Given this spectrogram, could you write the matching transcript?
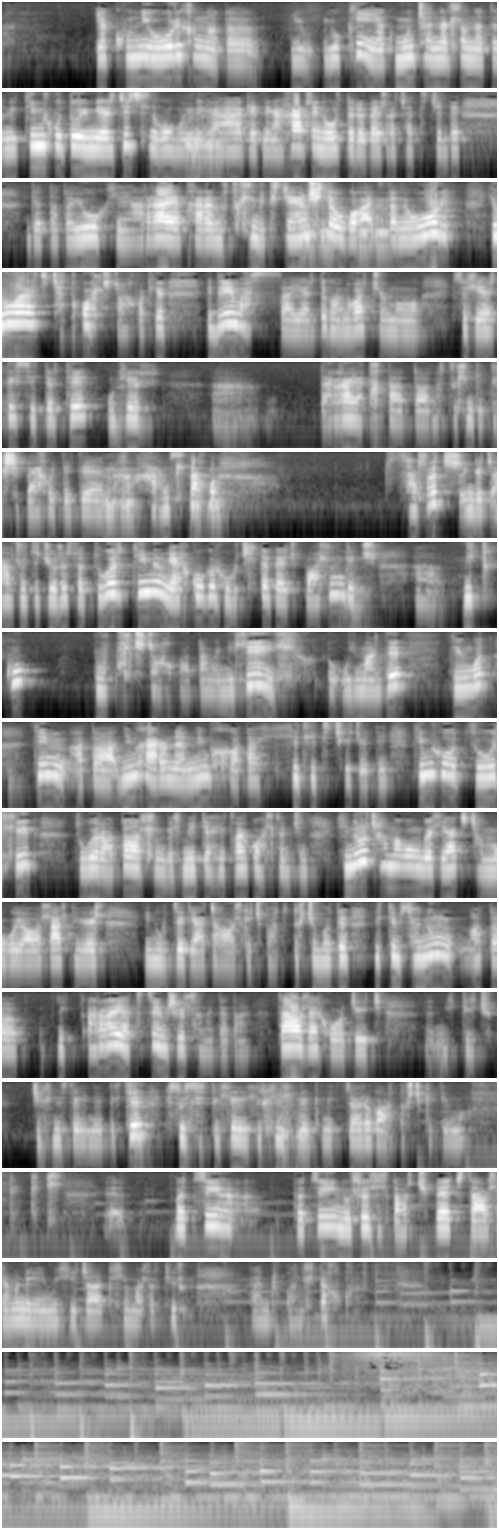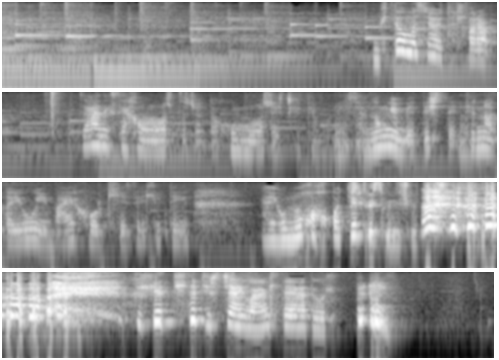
яг хүний өөрийнх нь одоо юухийн яг мөн чанарлуу надад нэг тиймэрхүү дөө юм ярьж ижил нөгөө хүн нэг аа гэд нэг анхаарлын өөр дөрөө байлгаж чадчихээн те ингээд одоо юу гэх юм аргаа ятгаараа нүцгэлэн гэдэг чинь аимшигтай үг байгаа. Одоо нэг өөр юугаараа ч чадахгүй болчихж байгаа байхгүй. Тэгэхээр бидний бас ярьдаг онгоо ч юм уу эсвэл ярьдаг сэдв те үнэхээр даргаа ядахта одоо нүцгэлэн гэдэг шиг байх үедээ те аим харамсалтай байхгүй. Салгаж ингэж авч үзэж ерөөсөө зүгээр тийм юм ярихгүйгээр хөвгөлтэй байж болно гэж мэдхгүй бүр болчихж байгаа байхгүй. Одоо ингээ нилээн их үе маань те. Тэнгууд тийм одоо нэмэх 18 нэмэх одоо хид хид ч гэж үүдээ. Тиймэрхүү зүйлийг зүгээр одоо л ингээл медиа хязгааргүй болсон юм чинь хин рүү ч хамаагүй ингээл яаж ч хамаагүй явуулаад тэгэл энэ үзээд яаж байгаа бол гэж боддог ч юм уу те. Нэг тийм сонин одоо нэг аргаа ятцсан юм шиг л санагдаад байгаа юм. Заавал арх ууж ийж нэг тэгж жихнэсээ инээдэг те. Эсвэл сэтгэлээ илэрхийлдэг нэг зориг ордогч гэдэг юм уу. Гэтэл э, бодисын бодисын нөлөөлөлд орж байж заавал ямар нэг юм хийж байгаа гэх юм бол тэр амар гонигтай байхгүй. Эмэгтэй хүмүүсийн хувьд болохоор за нэг сайхан уулзаж одоо хүм уулж гэдэг юм уу. Сонин юм байдаг шүү дээ. Тэр нь одоо юу юм баяр хөөр гэхээсээ илүүтэйгээр айгу муухай байхгүй тэр стресс менежмент. Тэгэхээр тэгтээ тэр чинь айгу аюултай ягаад гэвэл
